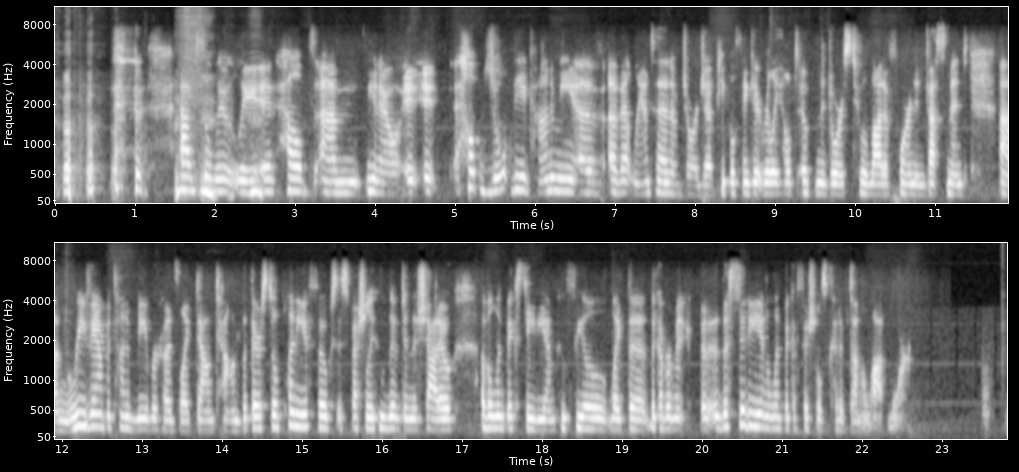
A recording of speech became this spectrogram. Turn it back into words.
Absolutely. It helped, um, you know, it, it, helped jolt the economy of, of Atlanta and of Georgia. People think it really helped open the doors to a lot of foreign investment, um, revamp a ton of neighborhoods like downtown. But there's still plenty of folks, especially who lived in the shadow of Olympic Stadium, who feel like the, the government, uh, the city and Olympic officials could have done a lot more.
